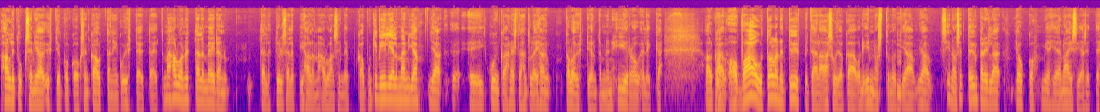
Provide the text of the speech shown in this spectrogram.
hallituksen ja yhtiökokouksen kautta niin kuin yhteyttä. Että mä haluan nyt tälle meidän tälle tylsälle pihalle, mä haluan sinne kaupunkiviljelmän ja, ja ei kuinka, hänestähän tulee ihan taloyhtiön tämmöinen hero, eli alkaa, oh, vau, tollainen tyyppi täällä asuu, joka on innostunut mm. ja, ja siinä on sitten ympärillä joukko miehiä ja naisia sitten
